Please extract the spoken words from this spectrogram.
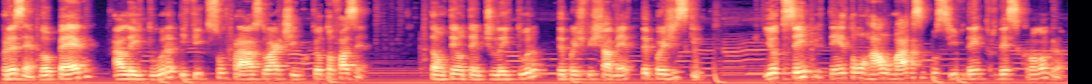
Por exemplo, eu pego a leitura e fixo um prazo do artigo que eu estou fazendo. Então, tem o tempo de leitura, depois de fichamento, depois de escrita. E eu sempre tento honrar o máximo possível dentro desse cronograma.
